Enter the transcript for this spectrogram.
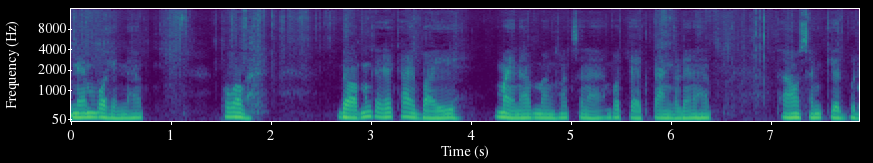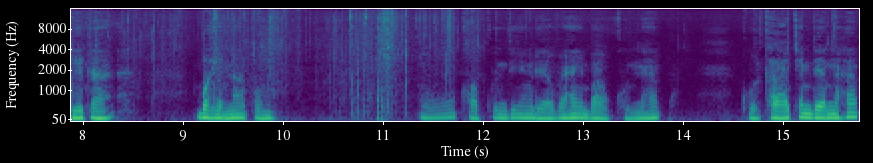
แนมบ่เห็นนะครับ เพราะว่าดอกมันก็คล้ายๆใบใหม่นะครับบางลักษณะบ่แตกต่างกันเลยนะครับ ถ้าเราสังเกตบดีก็บ่เห็นนะครับผม โอ้ขอบคุณที่ยังเหลือไว้ให้เบาขุนนะครับขูดขาเช่นเดิมนะครับ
